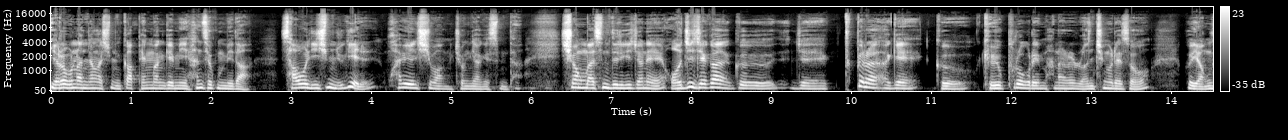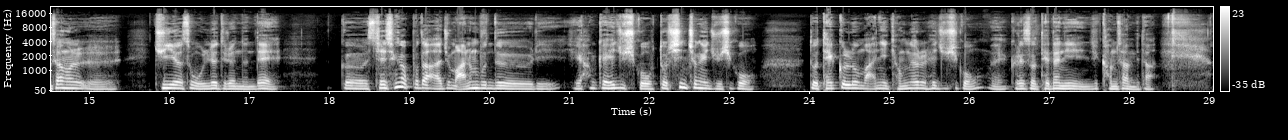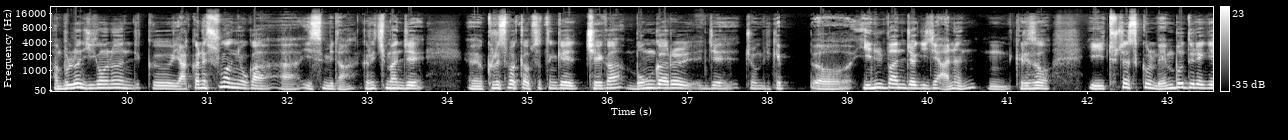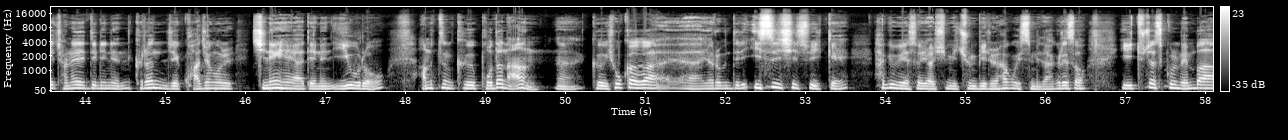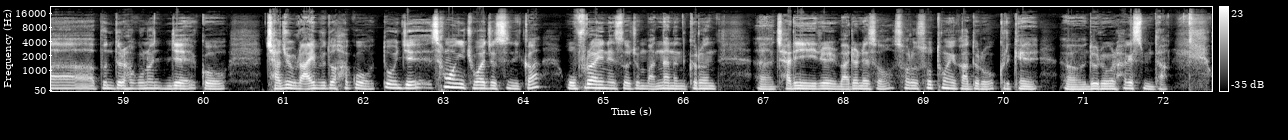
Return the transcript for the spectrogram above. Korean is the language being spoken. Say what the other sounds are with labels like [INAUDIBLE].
여러분 안녕하십니까 백만개미 한세구입니다. 4월 26일 화요일 시황 정리하겠습니다. 시황 말씀드리기 전에 어제 제가 그 이제 특별하게 그 교육 프로그램 하나를 런칭을 해서 그 영상을 뒤이어서 올려드렸는데 그 제 생각보다 아주 많은 분들이 함께 해주시고 또 신청해 주시고 또 댓글로 많이 격려를 해주시고 예, 그래서 대단히 감사합니다. 아, 물론 이거는 그 약간의 수강료가 아, 있습니다. 그렇지만 이제 어, 그럴 수밖에 없었던 게 제가 뭔가를 이제 좀 이렇게 어, 일반적이지 않은, 음, 그래서 이 투자스쿨 멤버들에게 전해드리는 그런 이제 과정을 진행해야 되는 이유로 아무튼 그 보다 나은, 어, 그 효과가 아, 여러분들이 있으실 수 있게 하기 위해서 열심히 준비를 하고 있습니다. 그래서 이 투자스쿨 멤버분들하고는 이제 그 자주 라이브도 하고 또 이제 상황이 좋아졌으니까 오프라인에서 좀 만나는 그런 어, 자리를 마련해서 서로 소통해 가도록 그렇게 어, 노력을 하겠습니다.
